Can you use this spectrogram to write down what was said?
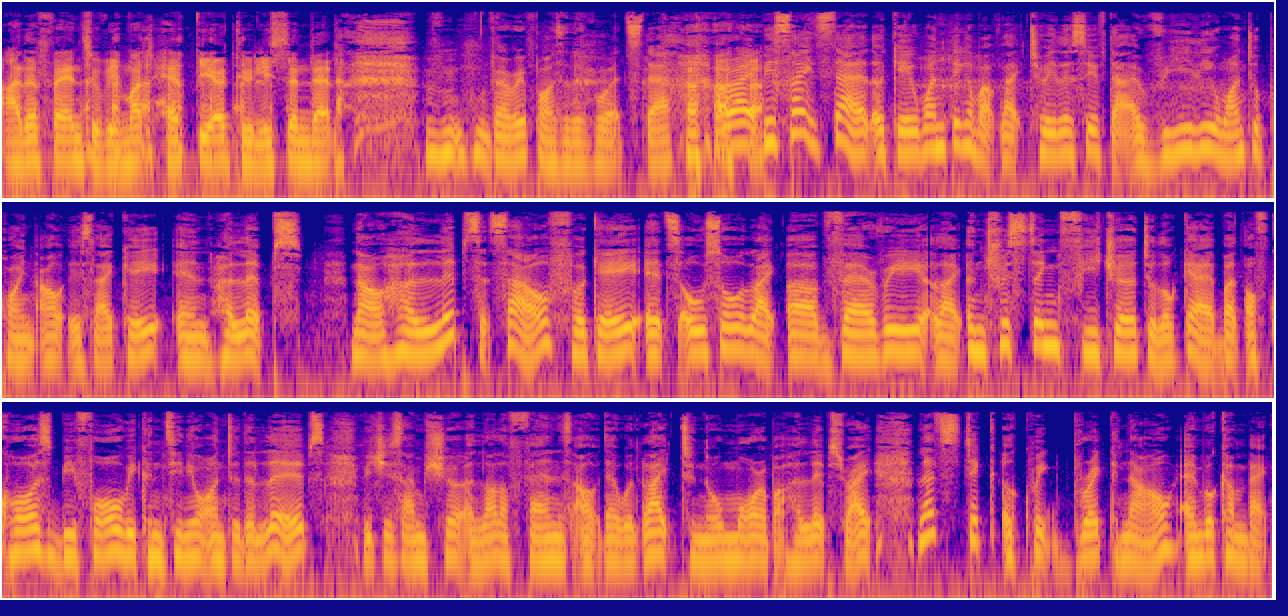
other fans will be much happier to listen that. Very positive words there. All right. Besides that, okay, one thing about like Taylor Swift that I really want to point out is like, okay, in her lips. Now, her lips itself, okay, it's also like a very like interesting feature to look at. But of course, before we continue on to the lips, which is I'm sure a lot of fans out there would like to know more about her lips lips, right? Let's take a quick break now and we'll come back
